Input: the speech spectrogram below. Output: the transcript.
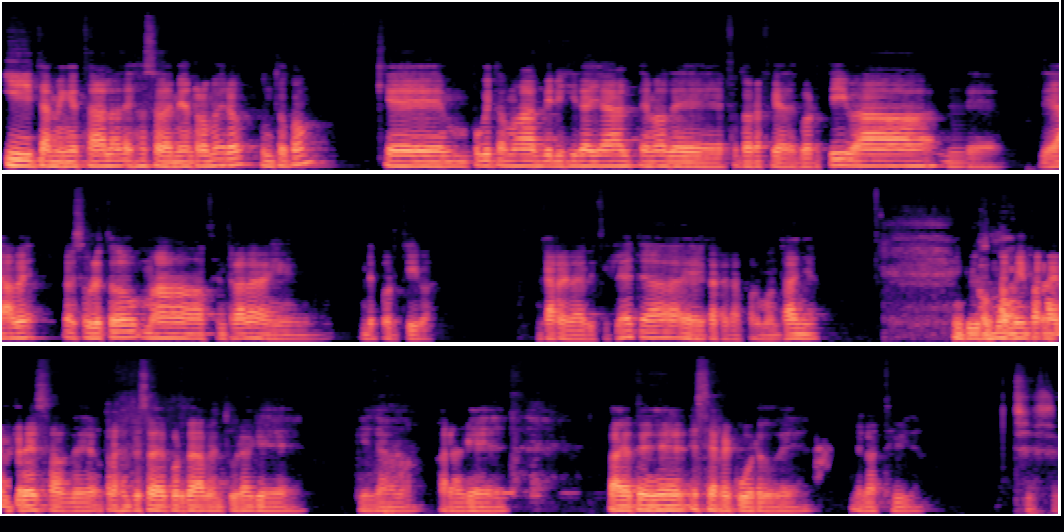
Y también está la de josedamianromero.com, que es un poquito más dirigida ya al tema de fotografía deportiva, de, aves, pero sobre todo más centrada en deportiva. Carrera de bicicleta, eh, carreras por montaña. Incluso también para empresas de otras empresas de deporte de aventura que, llaman para que para tener ese recuerdo de, la actividad. Sí, sí,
